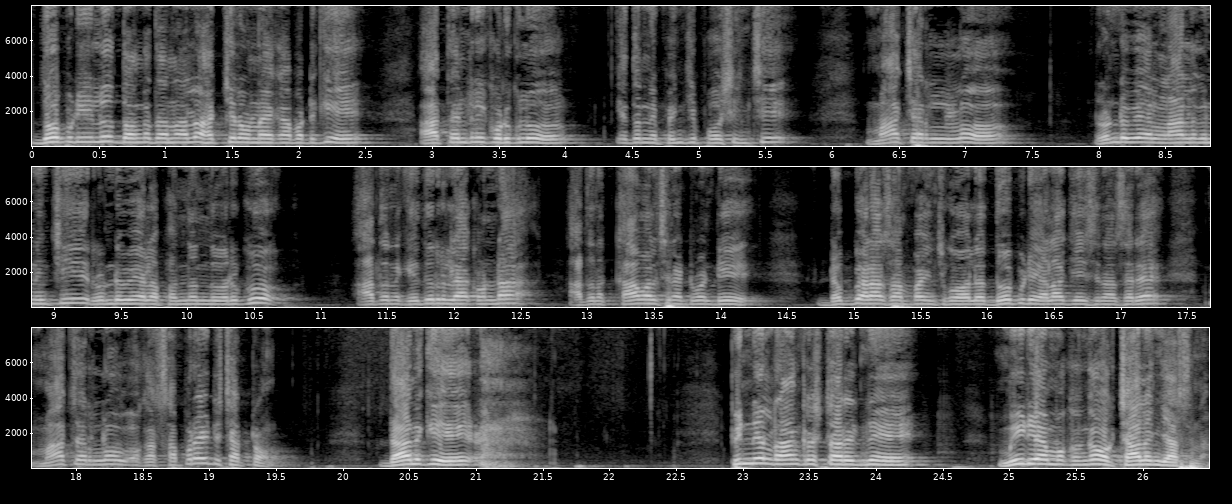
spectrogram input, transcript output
దోపిడీలు దొంగతనాలు హత్యలు ఉన్నాయి కాబట్టి ఆ తండ్రి కొడుకులు ఇతన్ని పెంచి పోషించి మాచర్లలో రెండు వేల నాలుగు నుంచి రెండు వేల పంతొమ్మిది వరకు అతనికి ఎదురు లేకుండా అతనికి కావలసినటువంటి డబ్బు ఎలా సంపాదించుకోవాలో దోపిడీ ఎలా చేసినా సరే మాచర్లో ఒక సపరేట్ చట్టం. దానికి పిన్నెల రామకృష్ణారెడ్డిని మీడియా ముఖంగా ఒక ఛాలెంజ్ చేస్తున్నా.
